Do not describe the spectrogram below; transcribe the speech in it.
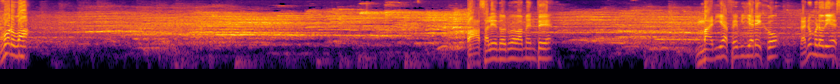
Borba. Va saliendo nuevamente María Fe Villarejo, la número 10.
